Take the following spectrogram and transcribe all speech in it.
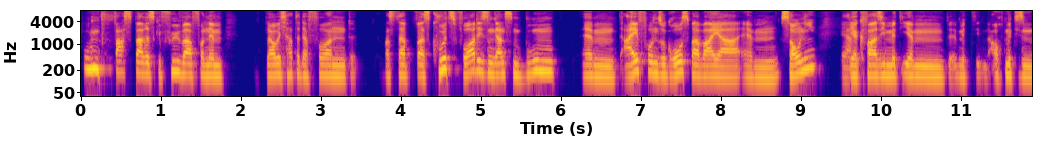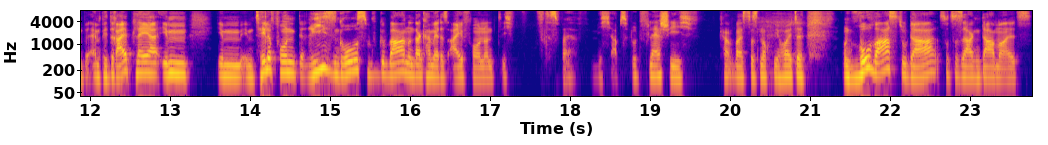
unfassbares Gefühl war von dem, glaube, ich hatte davor was da, was kurz vor diesem ganzen Boom ähm, iPhone so groß war, war ja ähm, Sony, Ja. die ja quasi mit ihrem, mit, auch mit diesem MP3-Player im, im, im Telefon riesengroß waren und dann kam ja das iPhone und ich, das war mich absolut flashy. Ich kann, weiß das noch wie heute. Und wo warst du da sozusagen damals?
